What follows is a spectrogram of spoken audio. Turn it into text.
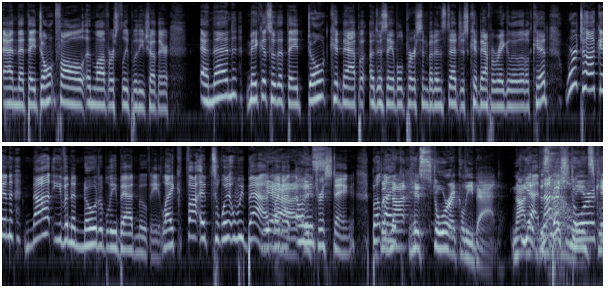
and that they don't fall in love or sleep with each other. And then make it so that they don't kidnap a- disabled person, but instead just kidnap a regular little kid. We're talking not even a notably bad movie. Like it's, it will be bad, Yeah, like uh, uninteresting, but, But like not historically bad. Not yeah, the not special needs historically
